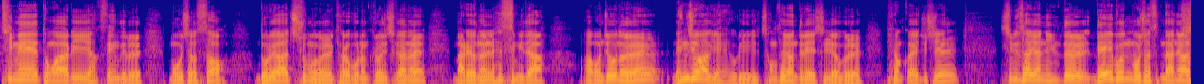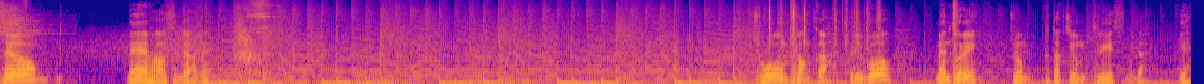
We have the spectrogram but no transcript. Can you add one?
팀의 동아리 학생들을 모셔서 노래와 춤을 겨뤄보는 그런 시간을 마련을 했습니다. 아, 먼저 오늘 냉정하게 우리 청소년들의 실력을 평가해 주실 심사위원님들 네 분 모셨습니다. 안녕하세요. 네, 반갑습니다. 네. 좋은 평가 그리고 멘토링 좀 부탁 좀 드리겠습니다. 예.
